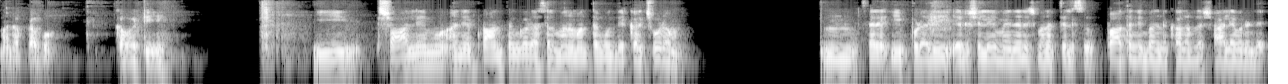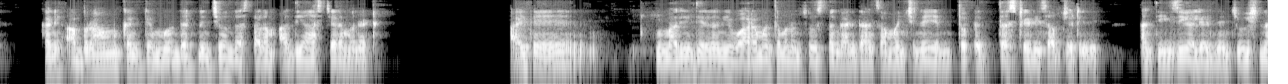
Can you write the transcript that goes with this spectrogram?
మన ప్రభు. కాబట్టి ఈ షాలేము అనే ప్రాంతం కూడా అసలు మనం అంతకుముందు ఎక్కడ చూడం? సరే ఇప్పుడు అది ఎరుషలేమైందనేసి మనకు తెలుసు. పాత నిబంధన కాలంలో శాలేం ఉండే కానీ అబ్రహం కంటే ముందటి నుంచి ఉంది ఆ స్థలం. అది ఆశ్చర్యం అన్నట్టు. అయితే మరీ దీర్ఘంగా ఈ వారం అంతా మనం చూస్తాం కానీ దానికి సంబంధించిన ఎంతో పెద్ద స్టడీ సబ్జెక్ట్ ఇది. అంత ఈజీగా లేదు. నేను చూసిన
